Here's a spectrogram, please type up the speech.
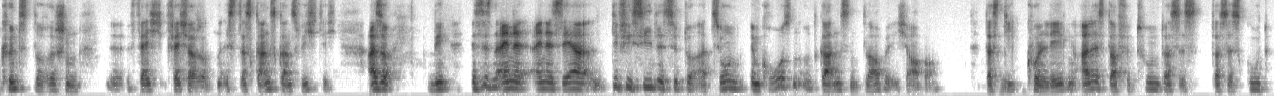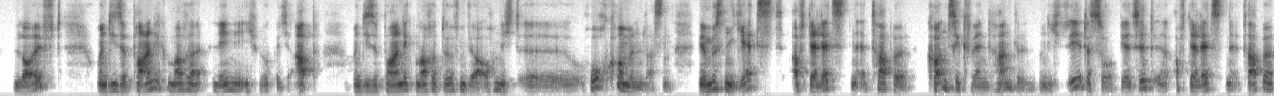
künstlerischen äh, Fächern ist das ganz, ganz wichtig. Also wie, es ist eine, eine sehr diffizile Situation im Großen und Ganzen, glaube ich aber dass die Kollegen alles dafür tun, dass es, dass es gut läuft. Und diese Panikmache lehne ich wirklich ab. Und diese Panikmache dürfen wir auch nicht äh, hochkommen lassen. Wir müssen jetzt auf der letzten Etappe konsequent handeln. Und ich sehe das so. Wir sind äh, auf der letzten Etappe.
